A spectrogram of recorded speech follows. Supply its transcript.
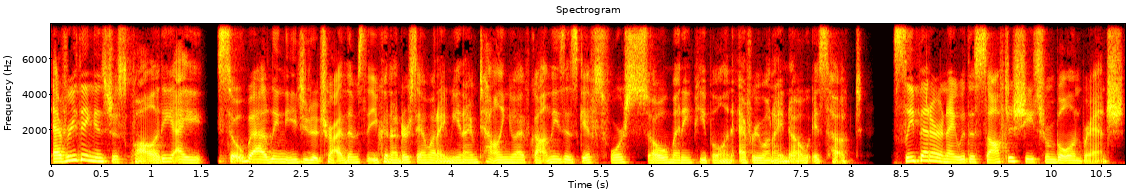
Everything is just quality. I so badly need you to try them so that you can understand what I mean. I'm telling you, I've gotten these as gifts for so many people, and everyone I know is hooked. Sleep better at night with the softest sheets from Boll and Branch.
